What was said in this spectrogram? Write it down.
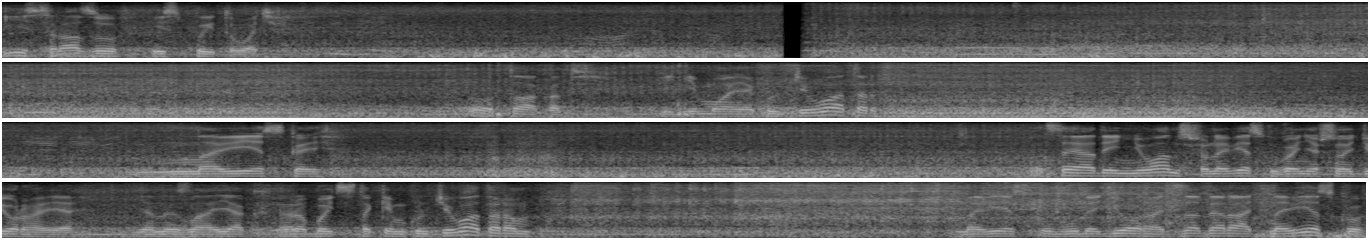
і сразу іспитувати. Отак от піднімає культиватор навіскою. Це один нюанс, що навіску, звісно, дергає. Я не знаю, як робити з таким культиватором. Навіску буде дергати, задирати навіску.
